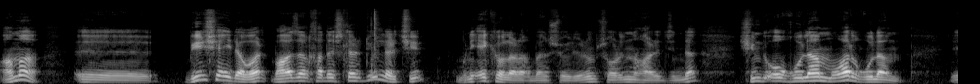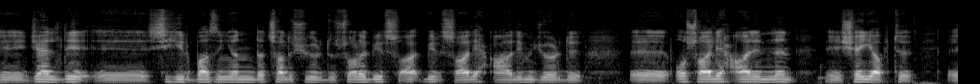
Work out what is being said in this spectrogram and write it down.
Ama e, bir şey de var. Bazı arkadaşlar diyorlar ki bunu ek olarak ben söylüyorum sorunun haricinde. Şimdi o gulam var gulam. E, geldi e, sihirbazın yanında çalışıyordu. Sonra bir bir salih alimi gördü e, o salih alimle e, şey yaptı, e,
